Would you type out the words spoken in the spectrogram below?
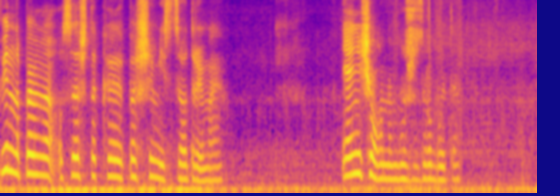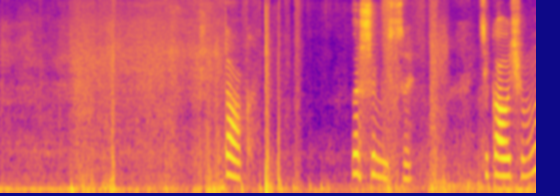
Він, напевно, усе ж таки перше місце отримає. Я нічого не можу зробити. Так. Перше місце. Цікаво чому?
